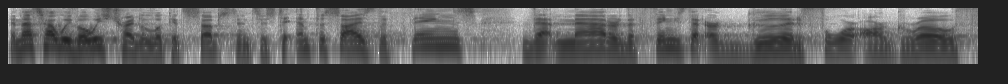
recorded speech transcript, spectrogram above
And that's how we've always tried to look at substance, is to emphasize the things that matter, the things that are good for our growth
